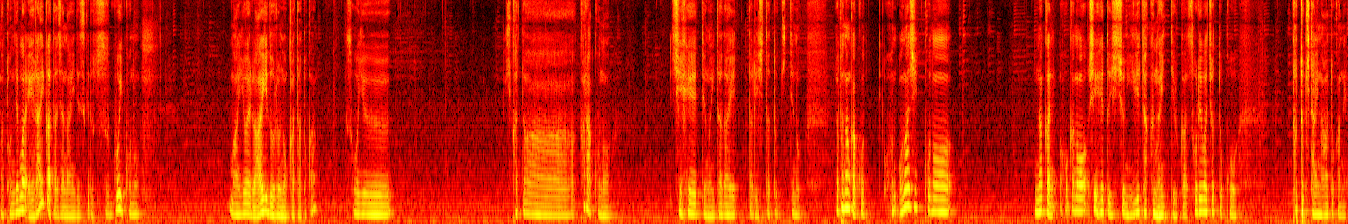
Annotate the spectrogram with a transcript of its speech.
まあ、とんでもない偉い方じゃないですけどすごいこのまあ、いわゆるアイドルの方とかそういう方からこの紙幣っていうのをいいたりした時っていうのやっぱなんかこう同じこの中に他の紙幣と一緒に入れたくないっていうかそれはちょっとこう取っときたいなとかね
